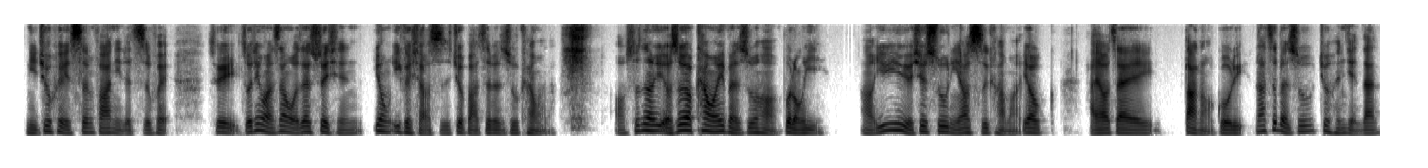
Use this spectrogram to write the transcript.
你就可以生发你的智慧。所以昨天晚上我在睡前用一个小时就把这本书看完了。哦，所以呢，有时候要看完一本书哈不容易啊，因为有些书你要思考嘛，要还要在大脑过滤。那这本书就很简单，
